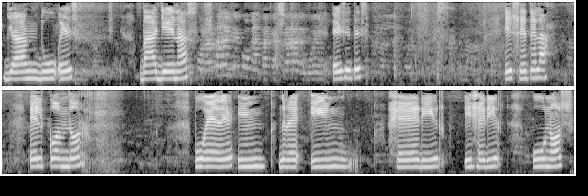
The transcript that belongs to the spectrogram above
yandúes, ballenas, etcétera. El cóndor puede ingre, ingerir, ingerir unos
